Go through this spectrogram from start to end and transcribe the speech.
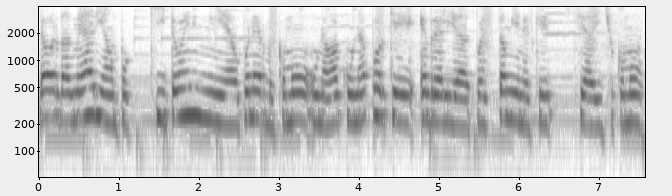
la verdad me daría un poquito de miedo ponerme como una vacuna porque en realidad pues también es que se ha dicho como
